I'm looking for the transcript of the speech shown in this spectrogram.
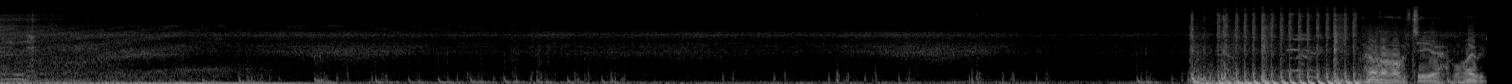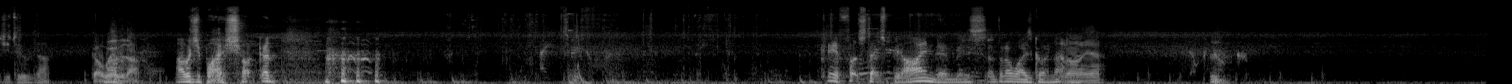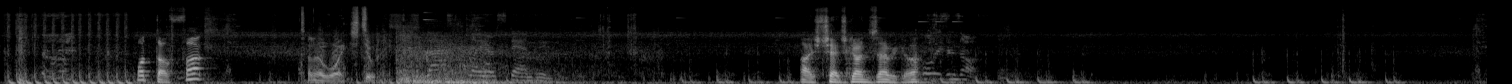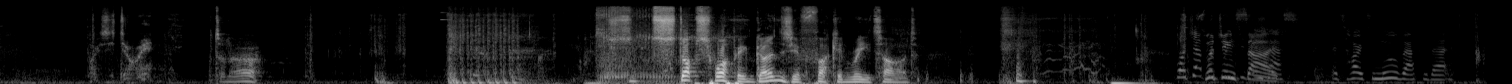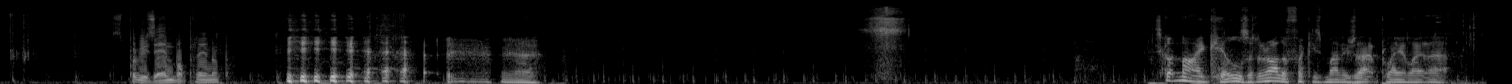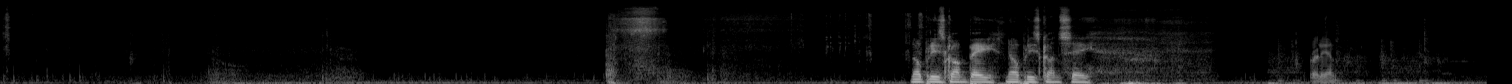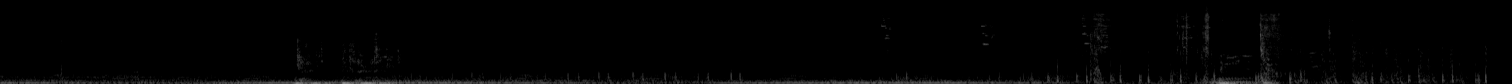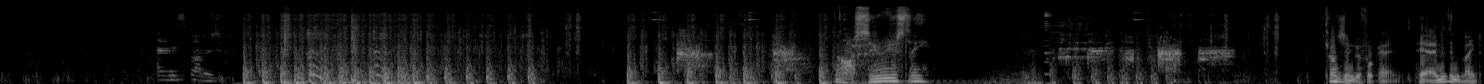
Oh dear, why would you do that? Got away with that. Why would you buy a shotgun? hear footsteps behind him. He's, I don't know why he's going that Oh way. yeah. What the fuck? I Don't know what he's doing. Last player standing. Oh, he's changed guns. There we go. What is he doing? I don't know. S- Stop swapping guns, you fucking retard. Watch out Switching sides. It's hard to move after that. It's probably his aimbot playing up. Yeah. He's got nine kills. I don't know how the fuck he's managed that playing like that. Nobody's gone B. Nobody's gone C. Brilliant. Enemy spotted. Oh, seriously? Can't seem to fucking hit anything, mate.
